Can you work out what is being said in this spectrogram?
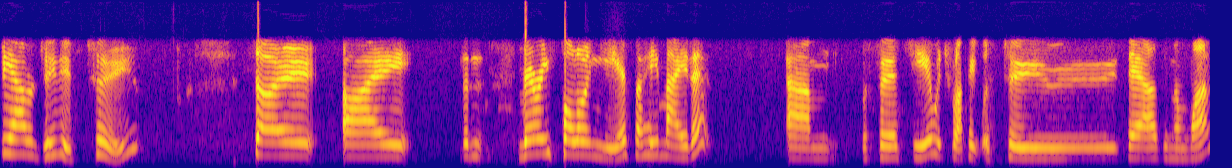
be able to do this too. So I, the very following year, so he made it. Um, the first year, which I think was 2001.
